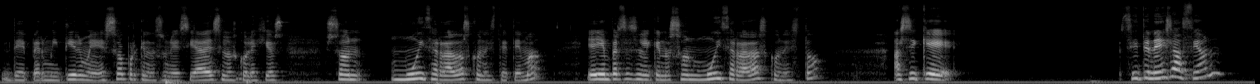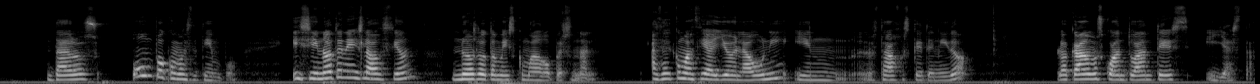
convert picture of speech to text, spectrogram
de, permitirme eso, porque en las universidades, en los colegios, son muy cerrados con este tema. Y hay empresas en las que no son muy cerradas con esto. Así que, si tenéis la opción, daros un poco más de tiempo. Y si no tenéis la opción, no os lo toméis como algo personal. Haced como hacía yo en la uni y en los trabajos que he tenido lo acabamos cuanto antes y ya está.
